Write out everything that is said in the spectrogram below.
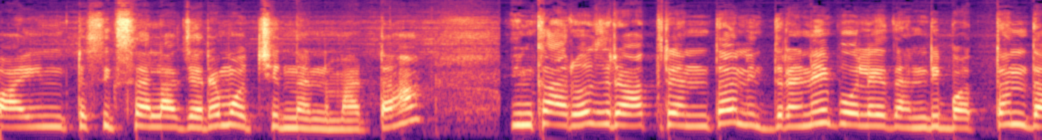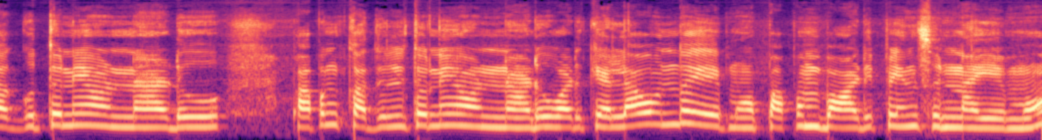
point six అలా జ్వరం వచ్చిందనమాట ఇంకా ఆ రోజు రాత్రి అంతా నిద్రనే పోలేదండి. మొత్తం దగ్గుతూనే ఉన్నాడు పాపం కదులుతూనే ఉన్నాడు. వాడికి ఎలా ఉందో ఏమో పాపం బాడీ పెయిన్స్ ఉన్నాయేమో.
